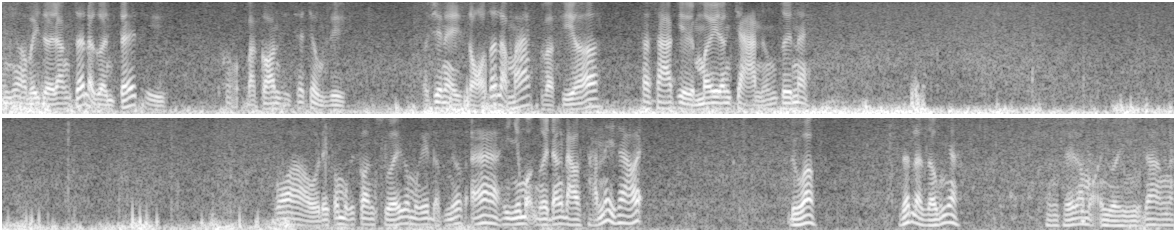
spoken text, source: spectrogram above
nhưng mà bây giờ đang rất là gần Tết thì bà con thì sẽ trồng gì ở trên này gió rất là mát và phía xa xa kia mây đang tràn xuống tới này. Wow, ở đây có một cái con suối, có một cái đập nước. À, hình như mọi người đang đào sắn hay sao ấy? Đúng không? Rất là giống nha. Mình thấy là mọi người đang à,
